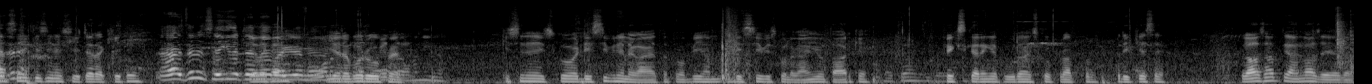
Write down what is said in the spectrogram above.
ऐसे ही किसी ने शीटें रखी थी। इधर सही कितने टाइम है भाई ये रबर रूफ है। किसी ने इसको एडिसिव नहीं लगाया था तो अभी हम एडिसिव इसको लगाएँगे उतार के फिक्स करेंगे पूरा इसको प्रॉपर तरीके से। फ़िलहाल साहब ध्यान ना जाइए इधर।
